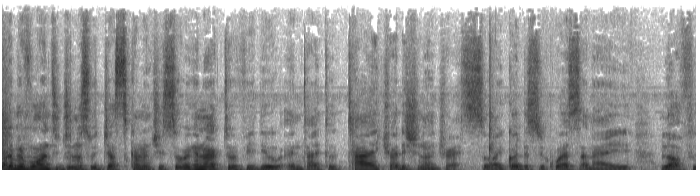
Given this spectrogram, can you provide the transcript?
Welcome everyone to Junosuede Just Commentary. So we're going to react to a video entitled Thai Traditional Dress. So I got this request and I love to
